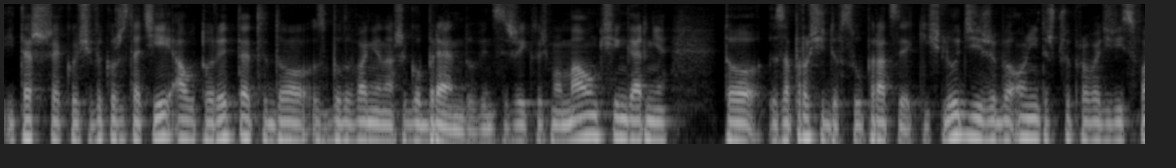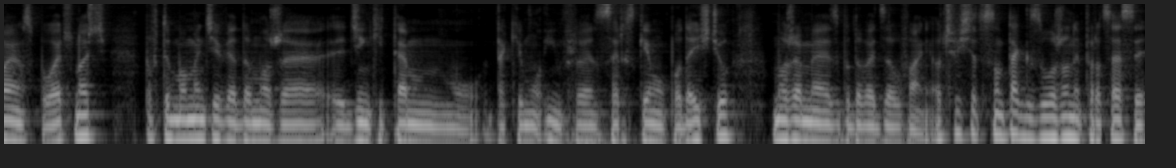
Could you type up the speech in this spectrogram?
i też jakoś wykorzystać jej autorytet do zbudowania naszego brandu. Więc jeżeli ktoś ma małą księgarnię, to zaprosić do współpracy jakichś ludzi, żeby oni też przeprowadzili swoją społeczność, bo w tym momencie wiadomo, że dzięki temu takiemu influencerskiemu podejściu możemy zbudować zaufanie. Oczywiście to są tak złożone procesy,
